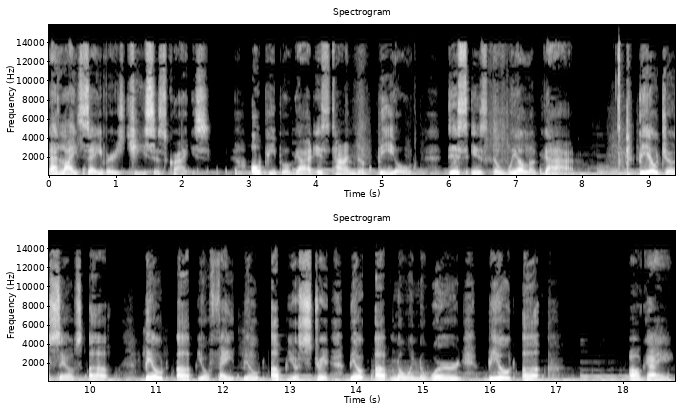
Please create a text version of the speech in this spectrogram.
that lifesaver is Jesus Christ. Oh, people God, it's time to build. This is the will of God. Build yourselves up. Build up your faith. Build up your strength. Build up knowing the word. Build up. Okay?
